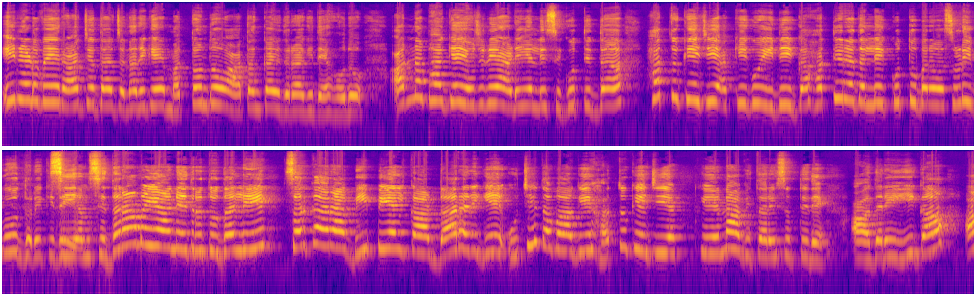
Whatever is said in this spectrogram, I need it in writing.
ಈ ನಡುವೆ ರಾಜ್ಯದ ಜನರಿಗೆ ಮತ್ತೊಂದು ಆತಂಕ ಎದುರಾಗಿದೆ. ಹೌದು. ಅನ್ನಭಾಗ್ಯ ಯೋಜನೆಯ ಅಡಿಯಲ್ಲಿ ಸಿಗುತ್ತಿದ್ದ ಹತ್ತು ಕೆಜಿ ಅಕ್ಕಿಗೂ ಇದೀಗ ಹತ್ತಿರದಲ್ಲಿ ಕುತ್ತು ಬರುವ ಸುಳಿವು ದೊರಕಿದೆ. ಸಿಎಂ ಸಿದ್ದರಾಮಯ್ಯ ನೇತೃತ್ವದಲ್ಲಿ ಸರ್ಕಾರ ಬಿಪಿಎಲ್ ಕಾರ್ಡ್ದಾರರಿಗೆ ಉಚಿತವಾಗಿ ಹತ್ತು ಕೆಜಿ ಅಕ್ಕಿಯನ್ನ ವಿತರಿಸುತ್ತಿದೆ. ಆದರೆ ಈಗ ಆ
